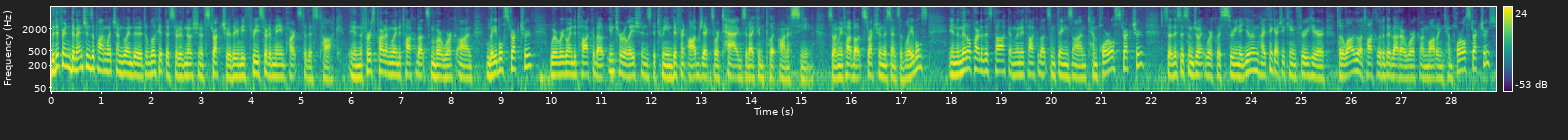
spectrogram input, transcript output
The different dimensions upon which I'm going to, to, look at this sort of notion of structure, there are going to be three sort of main parts to this talk. In the first part, I'm going to talk about some of our work on label structure, where we're going to talk about interrelations between different objects or tags that I can put on a scene. So I'm going to talk about structure in the sense of labels. In the middle part of this talk, I'm going to talk about some things on temporal structure. So this is some joint work with Serena Yeung. I think actually came through here but a little while ago. I'll talk a little bit about our work on modeling temporal structures.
